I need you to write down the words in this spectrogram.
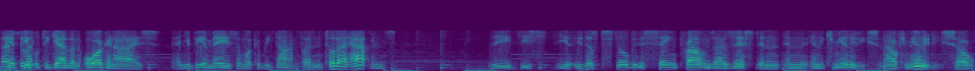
get people together and organize, and you'll be amazed at what can be done. But until that happens, the these you, there'll still be the same problems that exist in in in the communities in our communities. So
